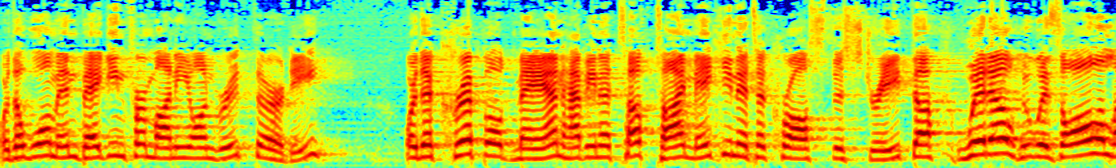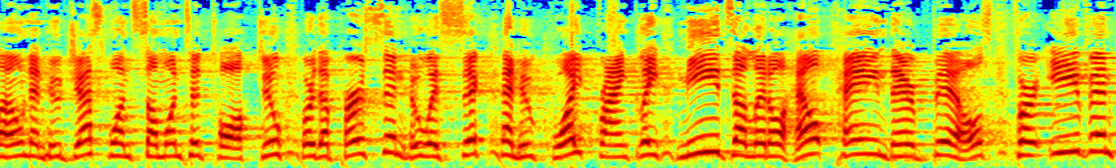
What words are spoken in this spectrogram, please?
or the woman begging for money on Route 30, or the crippled man having a tough time making it across the street, the widow who is all alone and who just wants someone to talk to, or the person who is sick and who, quite frankly, needs a little help paying their bills. For even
